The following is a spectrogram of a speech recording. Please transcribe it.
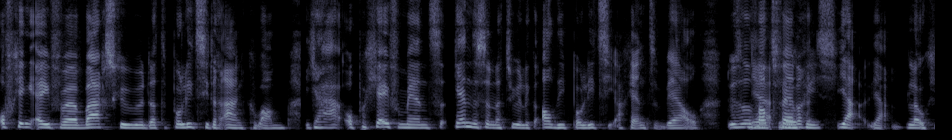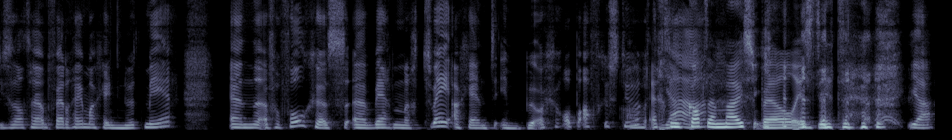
Of ging even waarschuwen dat de politie eraan kwam. Ja, op een gegeven moment kenden ze natuurlijk al die politieagenten wel. Dus dat ja, had verder. Logisch. Ja, ja, logisch. Dat had verder helemaal geen nut meer. En uh, vervolgens uh, werden er twee agenten in Burger op afgestuurd. Oh, echt ja. een kat-en-muisspel is dit. ja,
